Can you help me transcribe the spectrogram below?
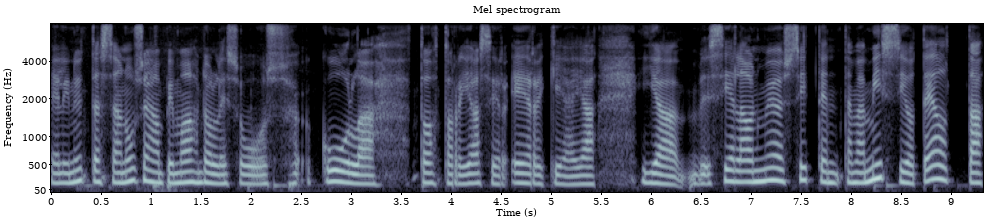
Eli nyt tässä on useampi mahdollisuus kuulla tohtori Jasir Erikiä ja, ja siellä on myös sitten tämä missioteltta,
